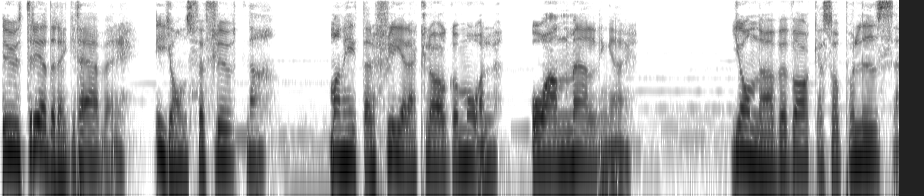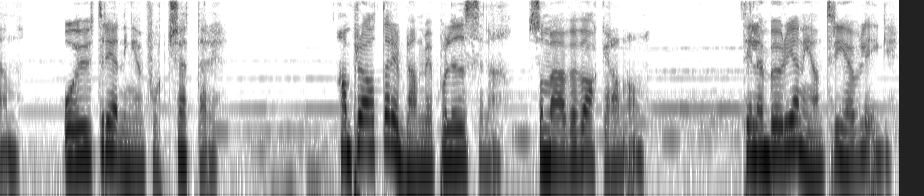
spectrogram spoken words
Utredare gräver i Johns förflutna. Man hittar flera klagomål och anmälningar. John övervakas av polisen och utredningen fortsätter. Han pratar ibland med poliserna som övervakar honom. Till en början är han trevlig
